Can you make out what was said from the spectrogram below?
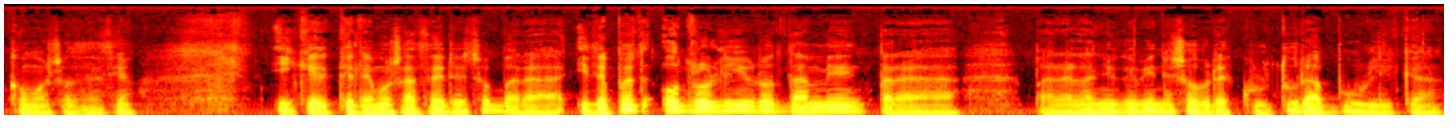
como asociación. Y que queremos hacer eso para y después otro libro también para para el año que viene sobre escultura pública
